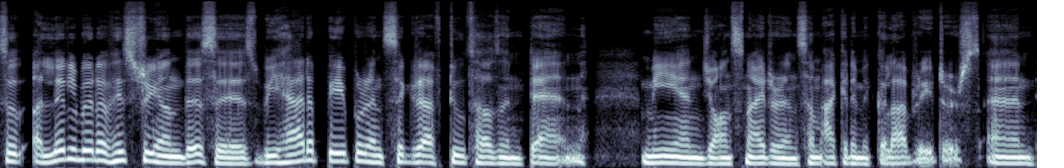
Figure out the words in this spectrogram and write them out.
So, a little bit of history on this is we had a paper in SIGGRAPH 2010, me and John Snyder and some academic collaborators. And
